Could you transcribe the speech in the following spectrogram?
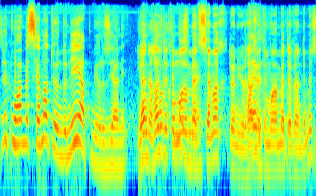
Hazreti Muhammed sema döndü. Niye yapmıyoruz yani? Yani Kork- Hazreti Muhammed ne? semah dönüyor. Hazreti Evet. Muhammed Efendimiz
